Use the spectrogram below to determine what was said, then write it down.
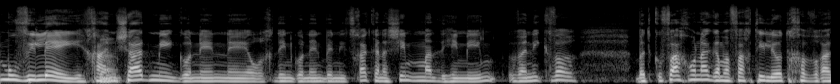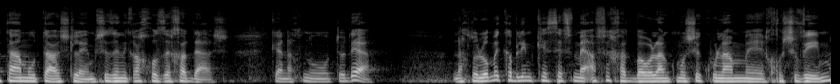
מובילי, כן. חיים שדמי, גונן, אה, עורך דין גונן בן יצחק, אנשים מדהימים, ואני כבר, בתקופה האחרונה גם הפכתי להיות חברת העמותה שלהם, שזה נקרא חוזה חדש. כי אנחנו, אתה יודע, אנחנו לא מקבלים כסף מאף אחד בעולם כמו שכולם אה, חושבים,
